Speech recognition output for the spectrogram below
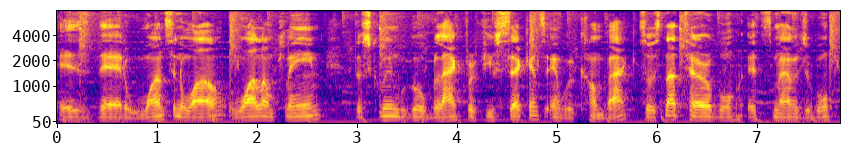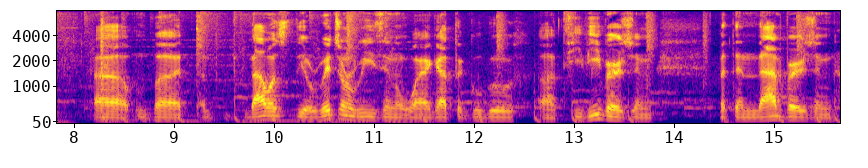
is that once in a while while I'm playing the screen will go black for a few seconds and will come back. So it's not terrible. It's manageable. Uh, but that was the original reason why I got the Google uh, TV version but then that version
